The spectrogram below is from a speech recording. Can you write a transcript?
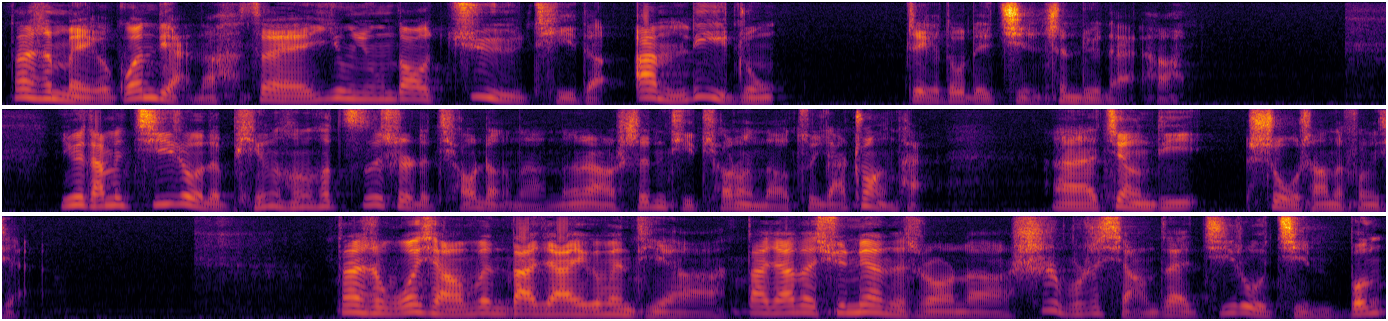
但是每个观点呢，在应用到具体的案例中，这个都得谨慎对待哈。因为咱们肌肉的平衡和姿势的调整呢，能让身体调整到最佳状态，呃，降低受伤的风险。但是我想问大家一个问题啊，大家在训练的时候呢，是不是想在肌肉紧绷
